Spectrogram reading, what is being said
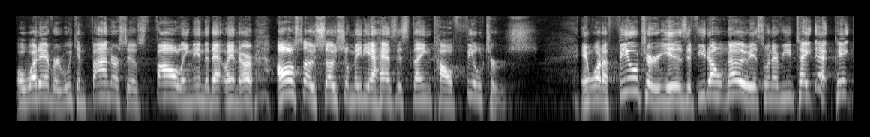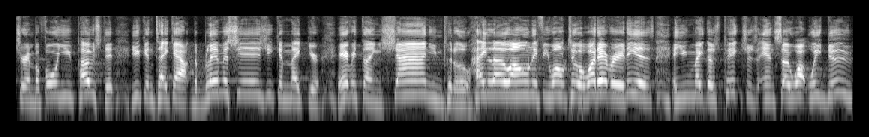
or whatever. We can find ourselves falling into that land also, social media has this thing called filters. And what a filter is, if you don't know, is whenever you take that picture and before you post it, you can take out the blemishes, you can make your everything shine, you can put a little halo on if you want to, or whatever it is, and you can make those pictures. And so what we do,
